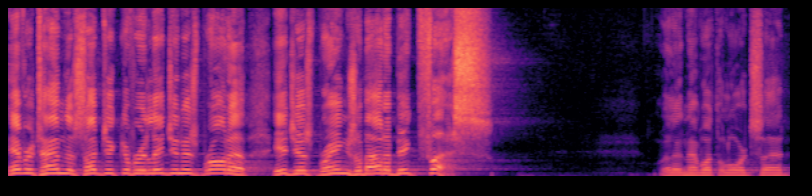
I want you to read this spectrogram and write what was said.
Every time the subject of religion is brought up, it just brings about a big fuss. Well, isn't that what the Lord said?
